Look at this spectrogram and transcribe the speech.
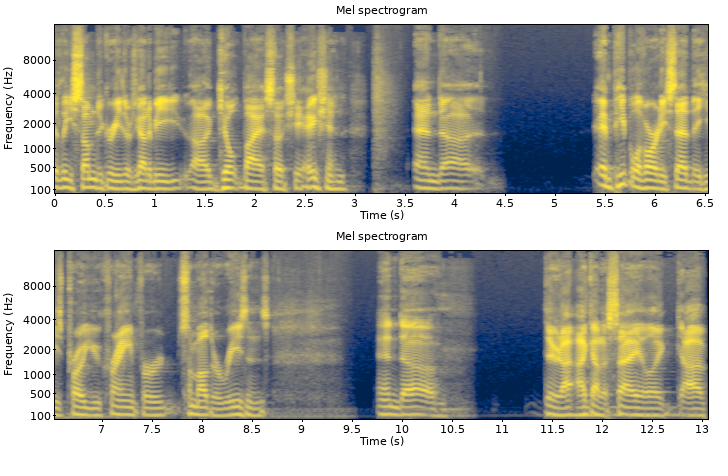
at least some degree, there's got to be uh, guilt by association, and uh, and people have already said that he's pro Ukraine for some other reasons, and uh, dude, I, I gotta say, like I,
